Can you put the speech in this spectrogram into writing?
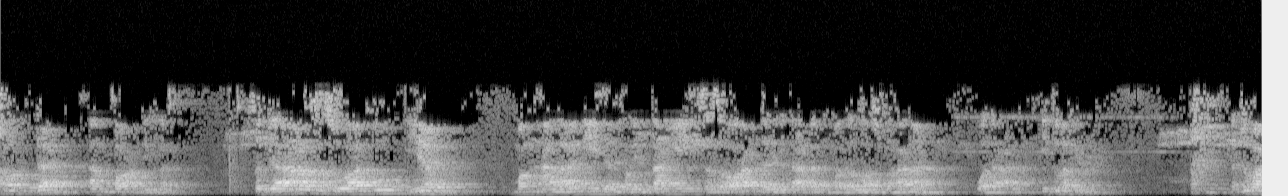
sadda an Segala sesuatu yang menghalangi dan merintangi seseorang dari ketaatan kepada Allah Subhanahu wa taala. Itulah fitnah. Nah, coba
